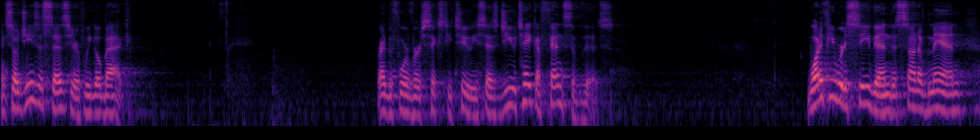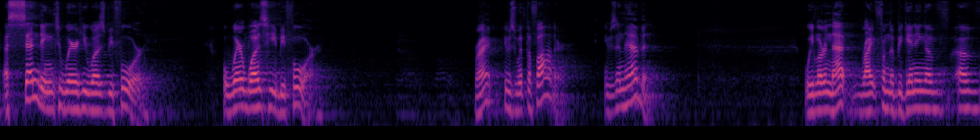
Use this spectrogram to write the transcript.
And so Jesus says here, if we go back right before verse 62, he says, Do you take offense of this? What if you were to see then the Son of Man ascending to where he was before? Well, where was he before? Right? He was with the Father, he was in heaven. We learn that right from the beginning of, of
